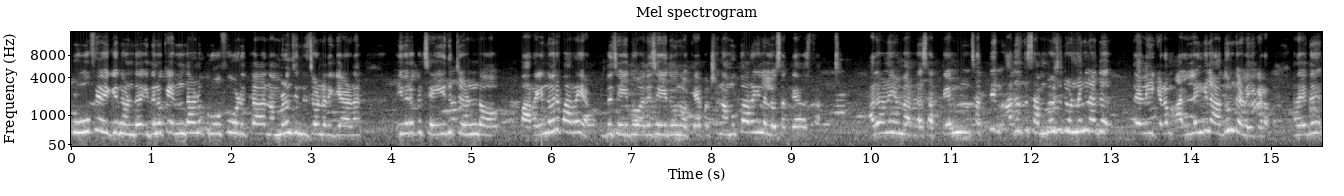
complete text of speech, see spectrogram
പ്രൂഫ് ചോദിക്കുന്നുണ്ട്. ഇതിനൊക്കെ എന്താണ് പ്രൂഫ് കൊടുക്കുക? നമ്മളും ചിന്തിച്ചുകൊണ്ടിരിക്കുകയാണ്. ഇവരൊക്കെ ചെയ്തിട്ടുണ്ടോ? പറയുന്നവർ പറയാം. ഇത് ചെയ്തു അത് ചെയ്തു എന്നൊക്കെ. പക്ഷെ നമുക്കും അറിയില്ലല്ലോ സത്യാവസ്ഥ. അതാണ് ഞാൻ പറഞ്ഞത്. സത്യം സത്യം അതൊക്കെ സംഭവിച്ചിട്ടുണ്ടെങ്കിൽ അത് തെളിയിക്കണം. അല്ലെങ്കിൽ അതും തെളിയിക്കണം. അതായത്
